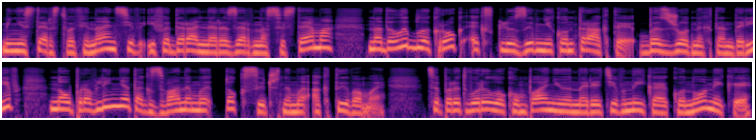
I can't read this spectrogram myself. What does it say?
Міністерство фінансів і Федеральна резервна система надали BlackRock ексклюзивні контракти без жодних тендерів на управління так званими токсичними активами. Це перетворило компанію на рятівника економіки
